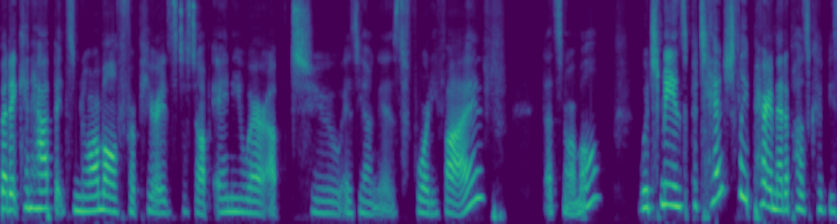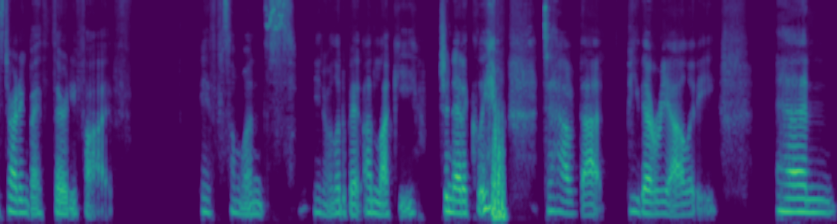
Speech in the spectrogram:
But it can happen, it's normal for periods to stop anywhere up to as young as 45. That's normal, which means potentially perimenopause could be starting by 35 if someone's, you know, a little bit unlucky genetically to have that be their reality. And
